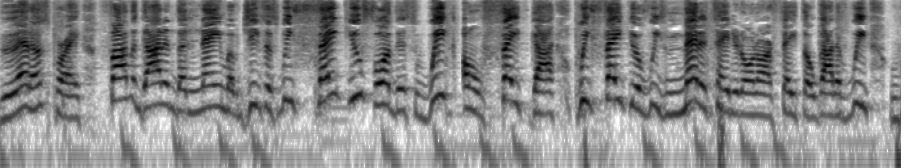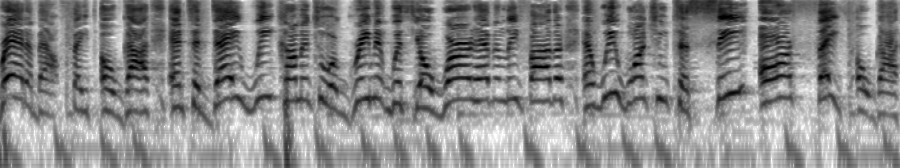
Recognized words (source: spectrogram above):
Let us pray. Father God, in the name of Jesus, we thank you for this week on faith, God. We thank you if we've meditated on our faith, oh God, if we read about faith, oh God. And today we come into agreement with your word, Heavenly Father, and we want you to see our faith, oh God.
